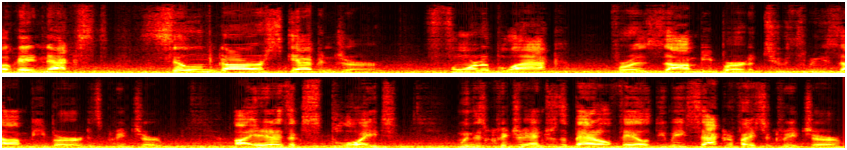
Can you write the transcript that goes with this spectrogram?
Okay, next, Silumgar Scavenger. Four and a black for a zombie bird, a 2 3 zombie bird, its creature. Uh, it has exploit. When this creature enters the battlefield, you may sacrifice a creature.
